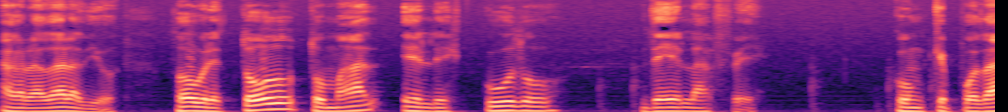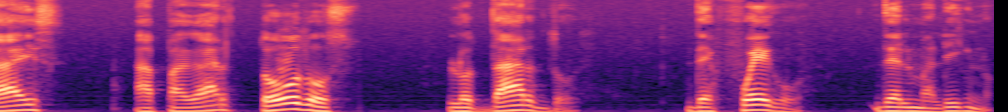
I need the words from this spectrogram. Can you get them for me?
agradar a Dios. Sobre todo tomad el escudo de la fe, con que podáis apagar todos los dardos de fuego del maligno,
